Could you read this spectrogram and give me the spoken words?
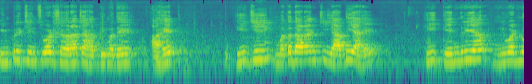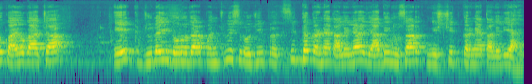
पिंपरी चिंचवड शहराच्या हद्दीमध्ये आहेत. ही जी मतदारांची यादी आहे ही केंद्रीय निवडणूक आयोगाच्या एक जुलै दोन हजार पंचवीस रोजी प्रसिद्ध करण्यात आलेल्या यादीनुसार निश्चित करण्यात आलेली आहे.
